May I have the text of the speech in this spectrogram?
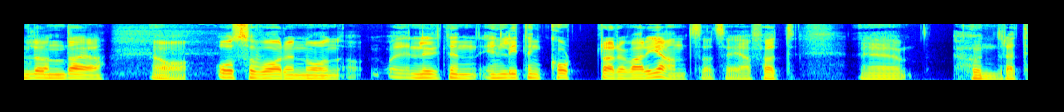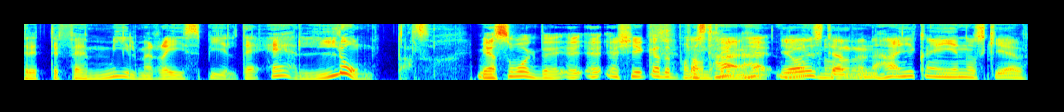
Lunda ja. Ja, och så var det någon, en liten, en liten kortare variant så att säga. För att eh, 135 mil med racebil, det är långt alltså. Men jag såg det, jag, jag, kikade på Fast någonting. här, här, ja just det, men här gick han in och skrev,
